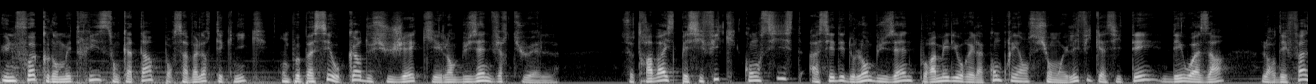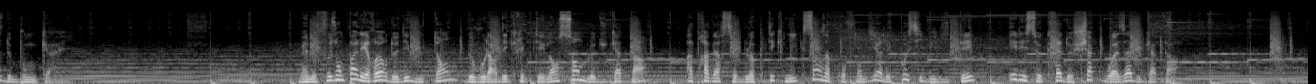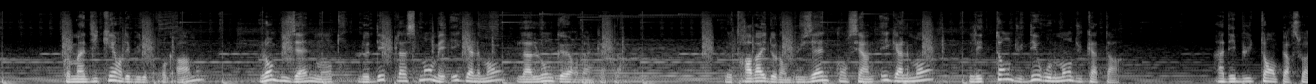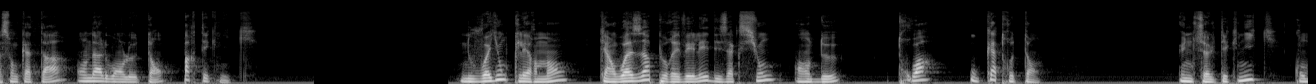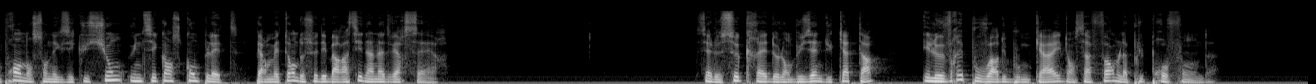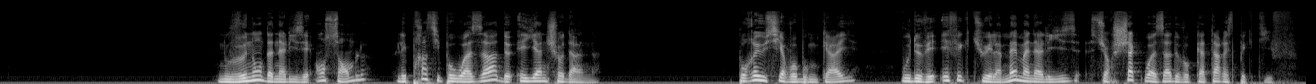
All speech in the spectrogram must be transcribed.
Une fois que l'on maîtrise son kata pour sa valeur technique, on peut passer au cœur du sujet qui est l'ambusène virtuel. Ce travail spécifique consiste à s'aider de l'ambusène pour améliorer la compréhension et l'efficacité des waza lors des phases de bunkai. Mais ne faisons pas l'erreur de débutant de vouloir décrypter l'ensemble du kata à travers ces blocs techniques sans approfondir les possibilités et les secrets de chaque waza du kata. Comme indiqué en début de programme, l'ambusène montre le déplacement mais également la longueur d'un kata. Le travail de l'ambusène concerne également les temps du déroulement du kata. Un débutant perçoit son kata en allouant le temps par technique. Nous voyons clairement qu'un waza peut révéler des actions en deux, trois ou quatre temps. Une seule technique comprend dans son exécution une séquence complète permettant de se débarrasser d'un adversaire. C'est le secret de l'ambusène du kata et le vrai pouvoir du bunkai dans sa forme la plus profonde. Nous venons d'analyser ensemble les principaux waza de Heian Shodan. Pour réussir vos bunkai, vous devez effectuer la même analyse sur chaque waza de vos katas respectifs.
